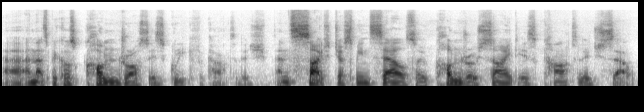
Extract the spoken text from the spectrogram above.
Uh, and that's because chondros is Greek for cartilage. And cyte just means cell, so chondrocyte is cartilage cell.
